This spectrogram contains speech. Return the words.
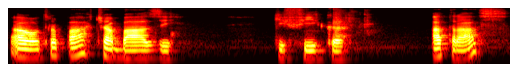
A outra parte, a base que fica atrás,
